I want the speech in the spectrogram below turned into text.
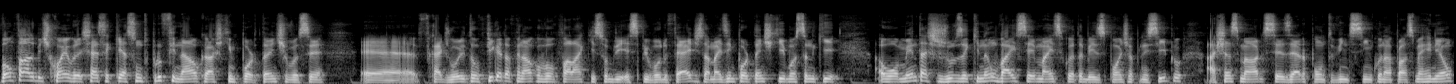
Vamos falar do Bitcoin, eu vou deixar esse aqui assunto para o final, que eu acho que é importante você é, ficar de olho. Então fica até o final que eu vou falar aqui sobre esse pivô do Fed, tá? Mas é importante que mostrando que o aumento das juros aqui não vai ser mais 50 basis points a princípio, a chance maior de ser 0.25 na próxima reunião,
